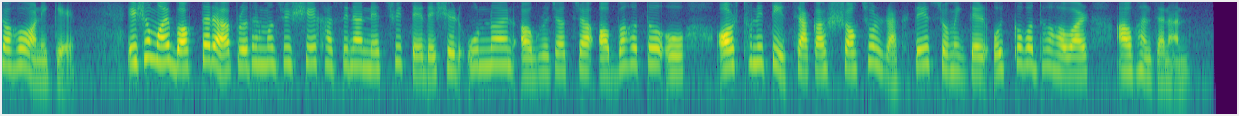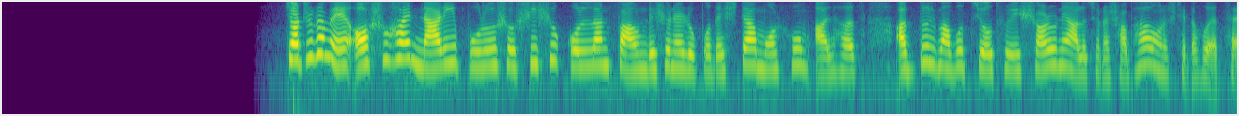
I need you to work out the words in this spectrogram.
সহ অনেকে। এ সময় বক্তারা প্রধানমন্ত্রী শেখ হাসিনার নেতৃত্বে দেশের উন্নয়ন, অগ্রযাত্রা অব্যাহত ও অর্থনীতির চাকা সচল রাখতে শ্রমিকদের ঐক্যবদ্ধ হওয়ার আহ্বান জানান। চট্টগ্রামে অসহায় নারী, পুরুষ ও শিশু কল্যাণ ফাউন্ডেশনের উপদেষ্টা মরহুম আলহাজ আব্দুল মাবুদ চৌধুরীর স্মরণে আলোচনা সভা অনুষ্ঠিত হয়েছে।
